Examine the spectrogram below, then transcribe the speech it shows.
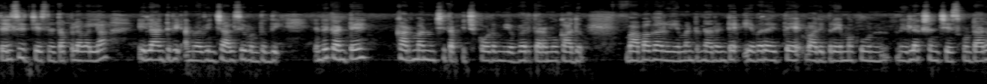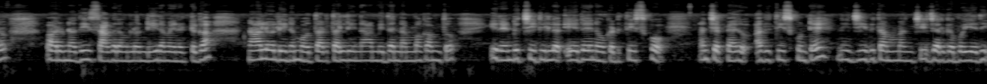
తెలిసి చేసిన తప్పుల వల్ల ఇలాంటివి అనుభవించాల్సి ఉంటుంది. ఎందుకంటే కర్మ నుంచి తప్పించుకోవడం ఎవరి తరము కాదు. బాబా గారు ఏమంటున్నారంటే ఎవరైతే వారి ప్రేమకు నిర్లక్ష్యం చేసుకుంటారో వారు నదీ సాగరంలో నీరమైనట్టుగా నాలో లీనం అవుతారు తల్లి నా మీద నమ్మకంతో ఈ రెండు చీటీల్లో ఏదైనా ఒకటి తీసుకో అని చెప్పారు. అది తీసుకుంటే నీ జీవితం మంచి జరగబోయేది.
